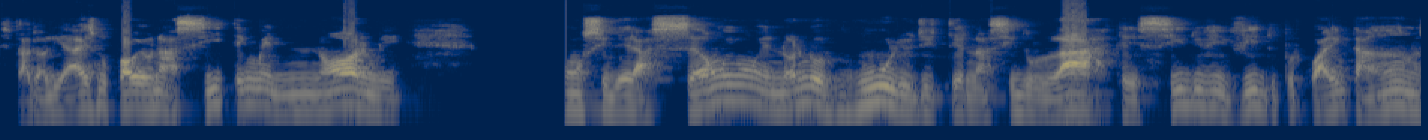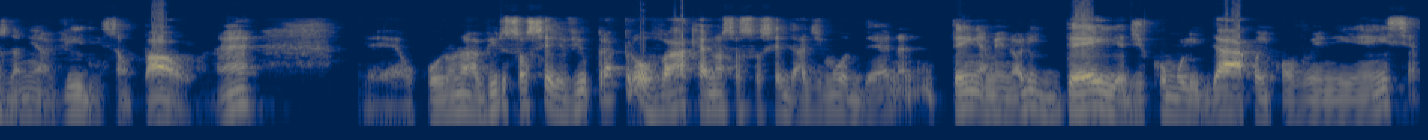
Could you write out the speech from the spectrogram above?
Estado, aliás, no qual eu nasci, tenho uma enorme consideração e um enorme orgulho de ter nascido lá, crescido e vivido por 40 anos da minha vida em São Paulo, né? É, o coronavírus só serviu para provar que a nossa sociedade moderna não tem a menor ideia de como lidar com a inconveniência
